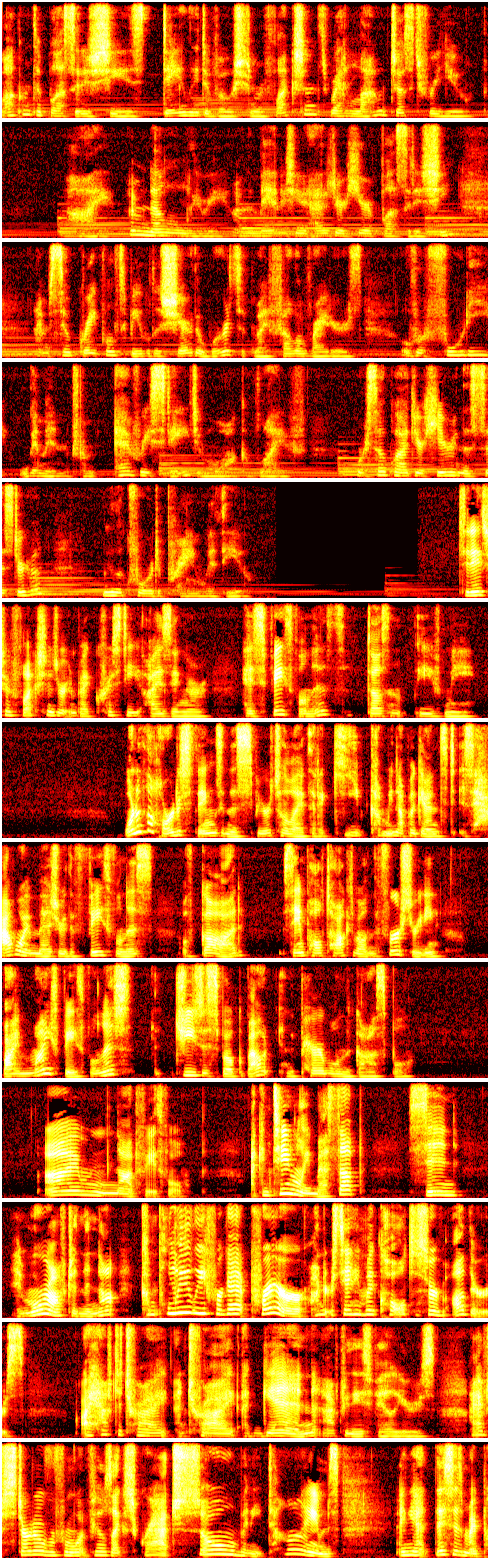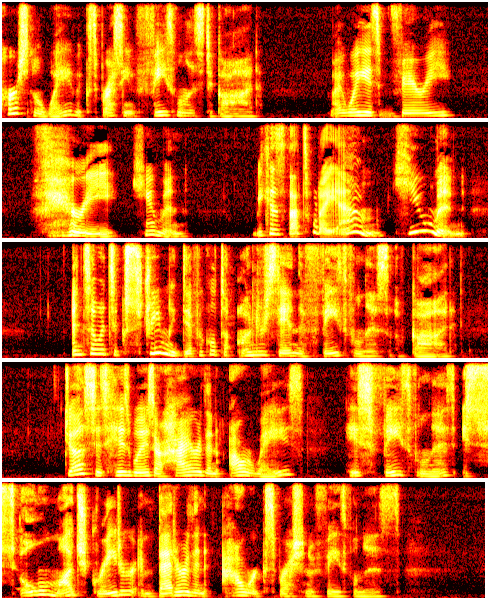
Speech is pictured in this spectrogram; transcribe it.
Welcome to Blessed is She's daily devotion reflections read aloud just for you. Hi, I'm Nell O'Leary. I'm the managing editor here at Blessed is She. I'm so grateful to be able to share the words of my fellow writers, over 40 women from every stage and walk of life. We're so glad you're here in this sisterhood. We look forward to praying with you. Today's reflection is written by Christy Eisinger. His faithfulness doesn't leave me. One of the hardest things in the spiritual life that I keep coming up against is how I measure the faithfulness of God, St. Paul talked about in the first reading, by my faithfulness that Jesus spoke about in the parable in the gospel. I'm not faithful. I continually mess up, sin, and more often than not, completely forget prayer or understanding my call to serve others. I have to try and try again after these failures. I have to start over from what feels like scratch so many times. And yet, this is my personal way of expressing faithfulness to God. My way is very, very human because that's what I am human. And so it's extremely difficult to understand the faithfulness of God. Just as His ways are higher than our ways, his faithfulness is so much greater and better than our expression of faithfulness.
